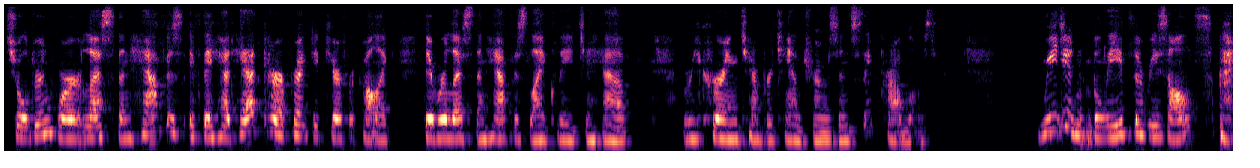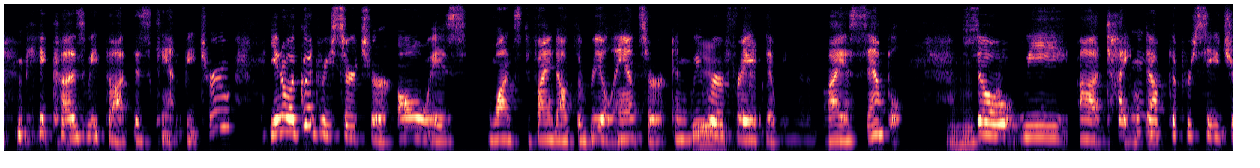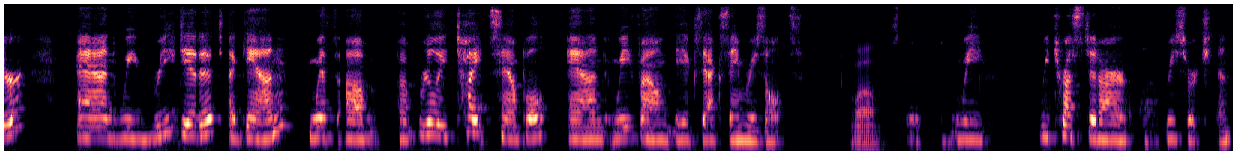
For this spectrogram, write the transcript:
children were less than half as, if they had had chiropractic care for colic, they were less than half as likely to have recurring temper tantrums and sleep problems. We didn't believe the results because we thought this can't be true. You know, a good researcher always wants to find out the real answer, and we yeah. were afraid that we had a biased sample. Mm-hmm. So we uh, tightened up the procedure and we redid it again with um, a really tight sample and we found the exact same results. Wow. So we we trusted our research then.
